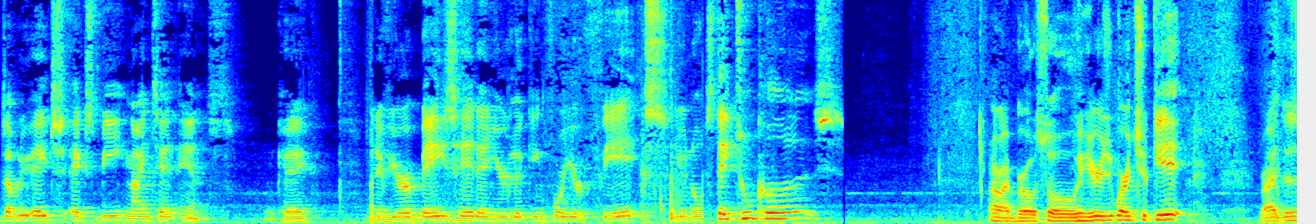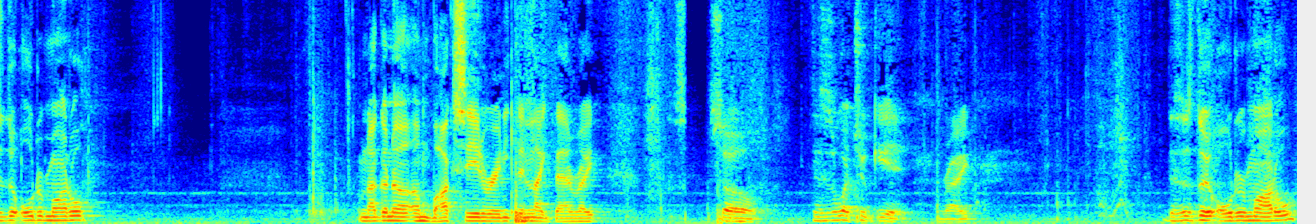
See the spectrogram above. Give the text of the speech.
WHXB 910Ns. Okay. And if you're a bass head and you're looking for your fix, you know, stay tuned, cuz. All right, bro. So here's where you get. Right, this is the older model. I'm not gonna unbox it or anything like that, right? So this is what you get, right? This is the older model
